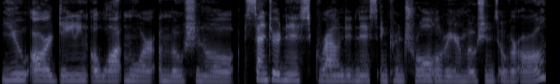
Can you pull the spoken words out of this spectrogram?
you are gaining a lot more emotional centeredness, groundedness, and control over your emotions overall.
